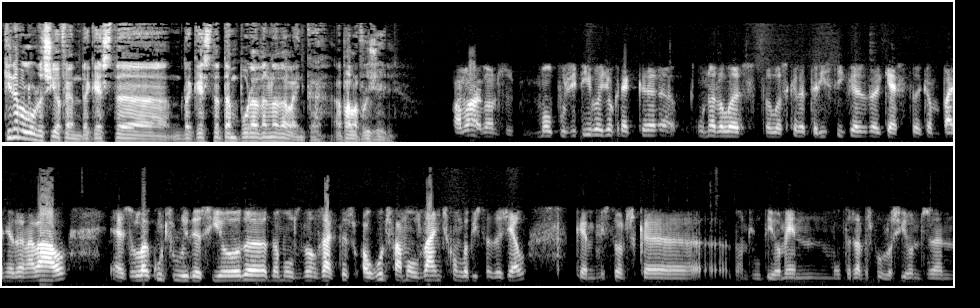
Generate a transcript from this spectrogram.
Quina valoració fem d'aquesta temporada nadalenca a Palafrugell? Home, doncs molt positiva. Jo crec que una de les, de les característiques d'aquesta campanya de Nadal és la consolidació de, de molts dels actes, alguns fa molts anys, com la pista de gel, que hem vist doncs, que doncs, últimament moltes altres poblacions han,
